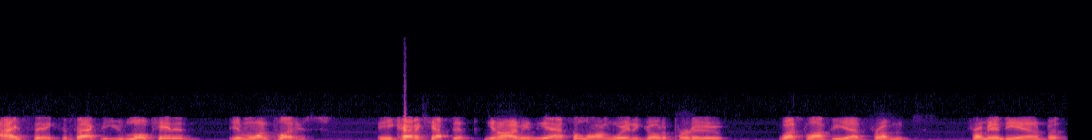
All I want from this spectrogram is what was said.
I think the fact that you located in one place and you kind of kept it, you know, I mean, yeah, it's a long way to go to Purdue, West Lafayette from from Indiana, but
